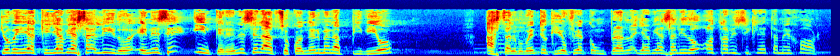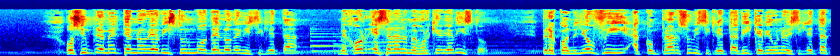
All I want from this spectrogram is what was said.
yo veía que ya había salido en ese inter, en ese lapso, cuando él me la pidió, hasta el momento que yo fui a comprarla, ya había salido otra bicicleta mejor. O simplemente no había visto un modelo de bicicleta mejor, esa era la mejor que había visto. Pero cuando yo fui a comprar su bicicleta, vi que había una bicicleta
